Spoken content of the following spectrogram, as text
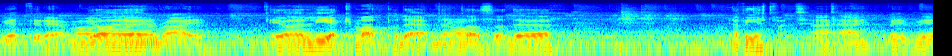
Vet vi det? Vad, Jag vad är- är rye? Jag är lekman på det ämnet Ja. alltså. Det, jag vet faktiskt Nej, nej. Vi, vi,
